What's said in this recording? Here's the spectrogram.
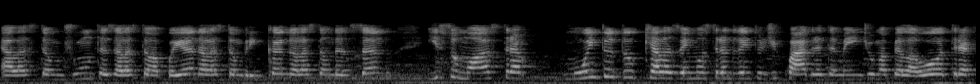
elas estão juntas, elas estão apoiando, elas estão brincando, elas estão dançando. Isso mostra muito do que elas vêm mostrando dentro de quadra também, de uma pela outra,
